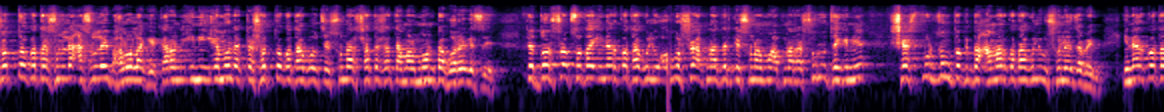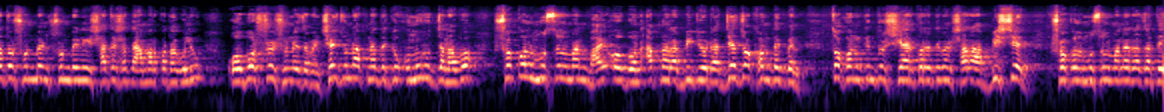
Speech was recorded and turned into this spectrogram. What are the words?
সত্য কথা শুনলে আসলেই ভালো লাগে, কারণ ইনি এমন একটা সত্য কথা বলছে, শোনার সাথে সাথে আমার মনটা ভরে গেছে। তো দর্শক শ্রোতা, ইনার কথাগুলি অবশ্যই আপনাদেরকে শোনাবো, আপনারা শুরু থেকে নিয়ে শেষ পর্যন্ত কিন্তু আমার কথাগুলিও শুনে যাবেন। ইনার কথা তো শুনবেন, শুনবেনই, সাথে সাথে আমার কথাগুলিও অবশ্যই শুনে যাবেন। সেই জন্য আপনাদেরকে অনুরোধ জানাব, সকল মুসলমান ভাই ও বোন, আপনারা ভিডিওটা যে যখন দেখবেন, তখন কিন্তু শেয়ার করে দেবেন সারা বিশ্বের সকল মুসলমানেরা যাতে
